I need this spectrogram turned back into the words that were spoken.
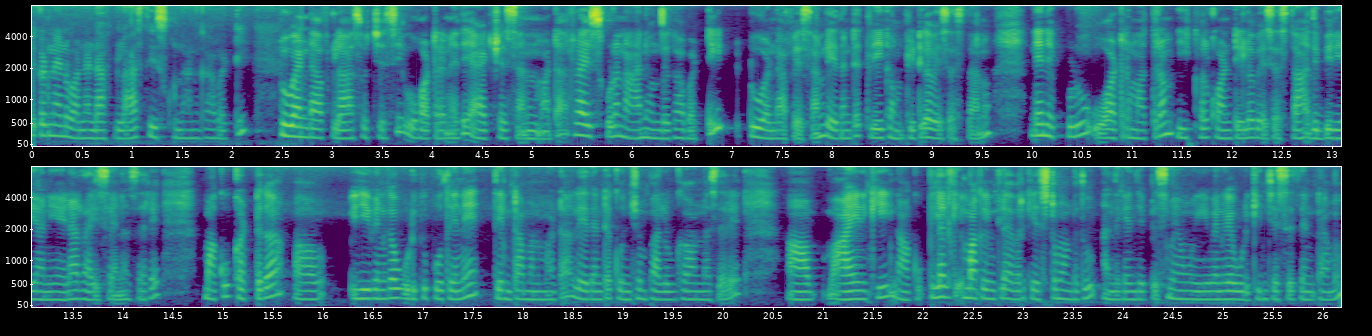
ఇక్కడ నేను వన్ అండ్ హాఫ్ గ్లాస్ తీసుకున్నాను కాబట్టి టూ అండ్ హాఫ్ గ్లాస్ వచ్చేసి వాటర్ అనేది యాడ్ చేశాను అనమాట రైస్ కూడా నాని ఉంది కాబట్టి టూ అండ్ హాఫ్ వేసాను. లేదంటే త్రీ కంప్లీట్గా వేసేస్తాను. నేను ఎప్పుడు వాటర్ మాత్రం ఈక్వల్ క్వాంటిటీలో వేసేస్తాను అది బిర్యానీ అయినా రైస్ అయినా సరే. మాకు కట్గా ఈవెన్గా ఉడికిపోతేనే తింటామన్నమాట. లేదంటే కొంచెం పలుగుగా ఉన్నా సరే ఆయనకి నాకు పిల్లలకి మాకు ఇంట్లో ఎవరికి ఇష్టం ఉండదు. అందుకని చెప్పేసి మేము ఈవెన్గా ఉడికించేసి తింటాము.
